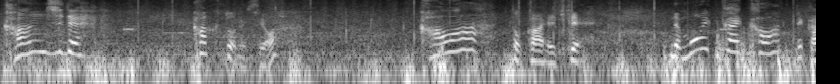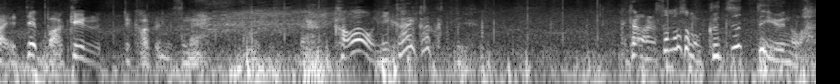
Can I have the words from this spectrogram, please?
漢字で書くとですよ川と書いてでもう一回川って書いて化けるって書くんですね。川を2回書くっていう。だからそもそも靴っていうのは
